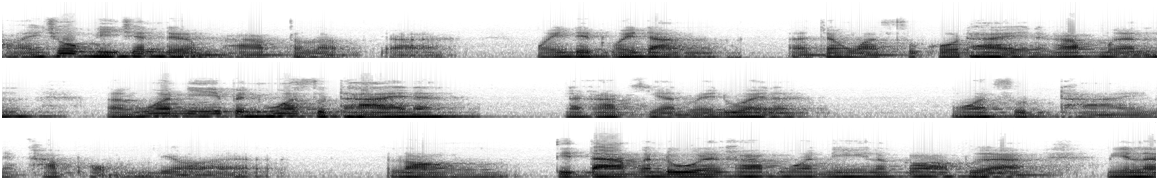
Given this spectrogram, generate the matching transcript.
ขอให้โชคดีเช่นเดิมครับสำหรับหวยเด็ดหวยดังจังหวัดสุโขทัยนะครับ เหมือนงวดนี้เป็นงวดสุดท้ายนะ นะครับ เขียนไว้ด้วยนะงวดสุดท้ายนะครับ ผมเดี๋ยวลองติดตามกันดูนะครับงวดนี้แล้วก็เผื่อมีอะไร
